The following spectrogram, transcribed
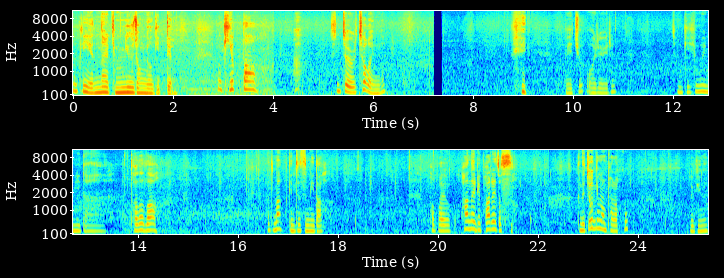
여기 옛날 김유정역이 있대요. 어, 귀엽다. 헉, 진짜 열차가 있네. 매주 월요일은 전기 휴무입니다. 다다다. 하지만 괜찮습니다. 봐봐요. 하늘이 파래졌어. 근데 저기만 파랗고 여기는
